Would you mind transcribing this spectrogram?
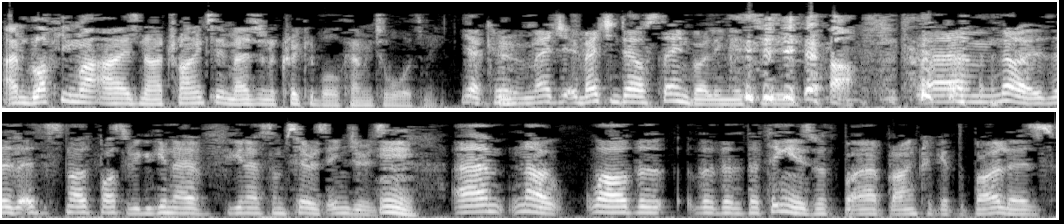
I'm blocking my eyes now, trying to imagine a cricket ball coming towards me. Yeah, can hmm? imagine imagine Dale Steyn bowling it you. yeah. Um, no, it's not possible. You can have you have some serious injuries. Mm. Um, no, well the, the the thing is with uh, blind cricket, the bowlers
